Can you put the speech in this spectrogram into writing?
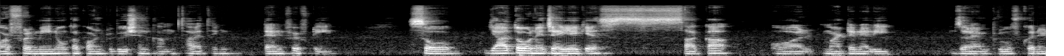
اور فرمینو کا کانٹریبیوشن کم تھا I think ten fifteen so یا تو ہونے چاہیے کہ ساکا اور مارٹن علی ذرا امپروو کریں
